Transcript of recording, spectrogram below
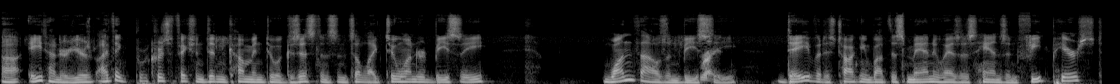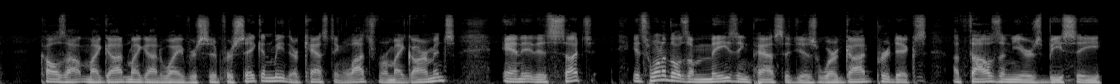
uh, 800 years. I think crucifixion didn't come into existence until like 200 BC. 1000 BC, David is talking about this man who has his hands and feet pierced, calls out, My God, my God, why have you forsaken me? They're casting lots for my garments. And it is such, it's one of those amazing passages where God predicts a thousand years BC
